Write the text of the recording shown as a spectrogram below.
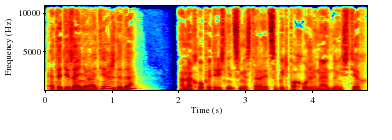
«Это дизайнер одежды, да?» Она хлопает ресницами, старается быть похожей на одну из тех,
